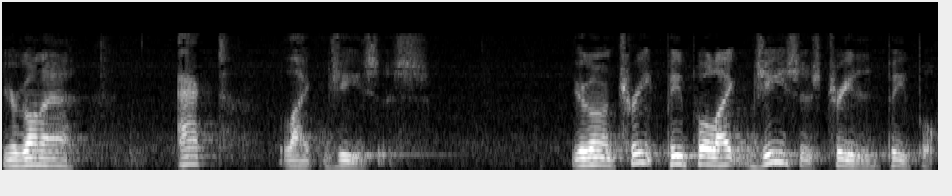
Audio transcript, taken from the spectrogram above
you're going to act like Jesus. You're going to treat people like Jesus treated people.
